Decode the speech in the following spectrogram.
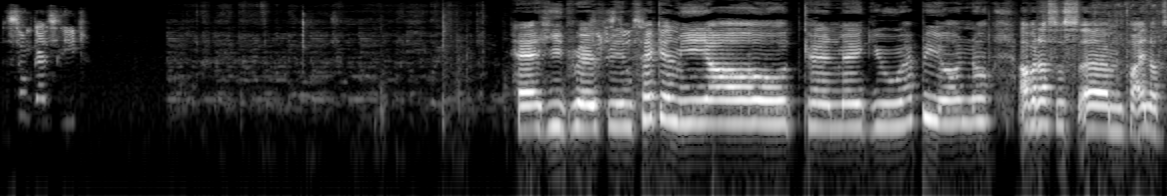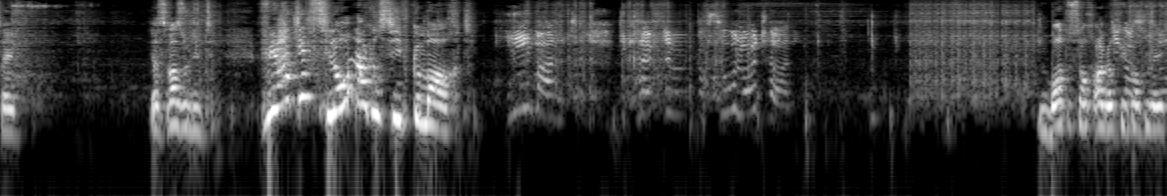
Das ist so ein geiles Lied. Hey, Heat Waves been taking me out. Can make you happy or no. Aber das ist ähm, verändert safe. Das war so die. T Wer hat jetzt Sloan aggressiv gemacht? Niemand. Die greift einfach so Leute an. Ein Bot ist auch aggressiv auf mich.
